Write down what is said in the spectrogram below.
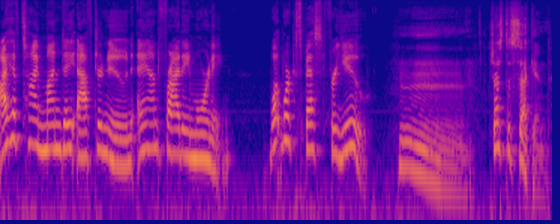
I have time Monday afternoon and Friday morning. What works best for you? Hmm. Just a second.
